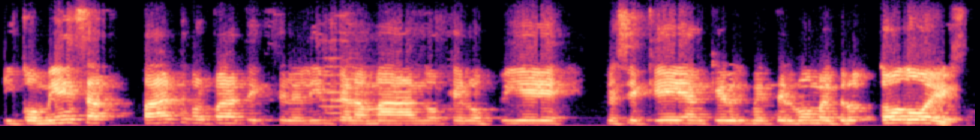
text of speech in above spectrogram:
y comienza parte por parte que se le limpia la mano, que los pies, que se quedan, que mete el termómetro, todo eso.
